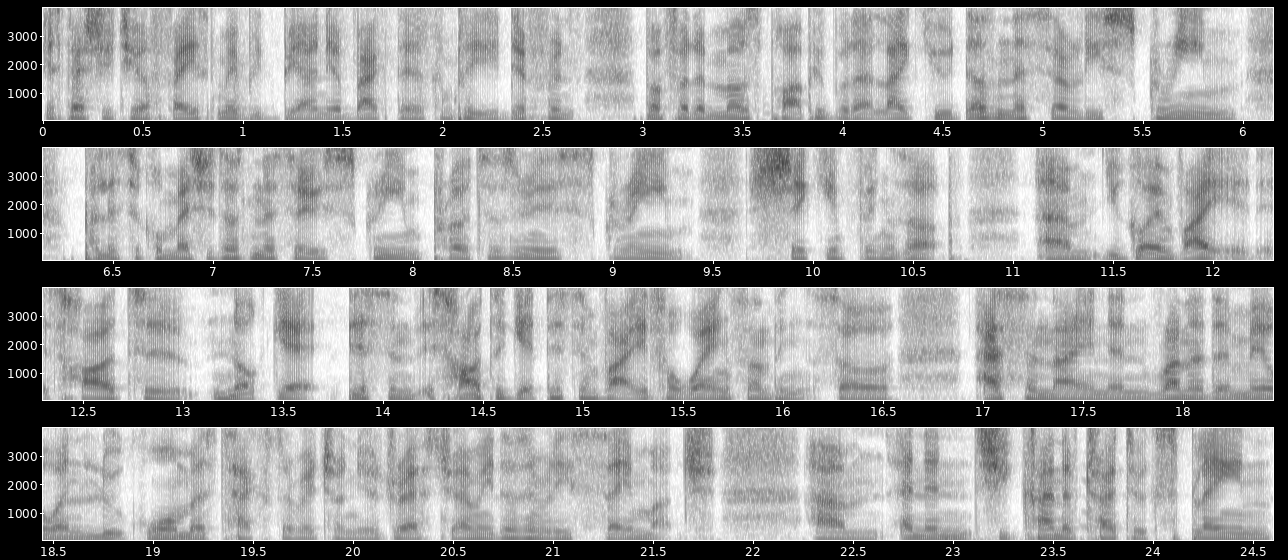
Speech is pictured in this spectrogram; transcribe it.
especially to your face. Maybe behind your back, they're completely different. But for the most part, people that like you doesn't necessarily scream political message, doesn't necessarily scream protest, doesn't really scream shaking things up. Um, you got invited. It's hard to not get dis. It's hard to get disinvited for wearing something so asinine and run of the mill and lukewarm as tax the rich on your dress. Do you know I mean? It doesn't really say much. Um, and then she kind of tried to explain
